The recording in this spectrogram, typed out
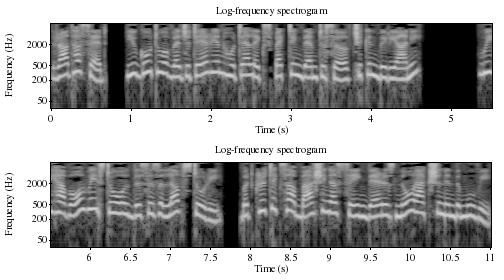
Radha said, You go to a vegetarian hotel expecting them to serve chicken biryani? We have always told this is a love story, but critics are bashing us saying there is no action in the movie.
